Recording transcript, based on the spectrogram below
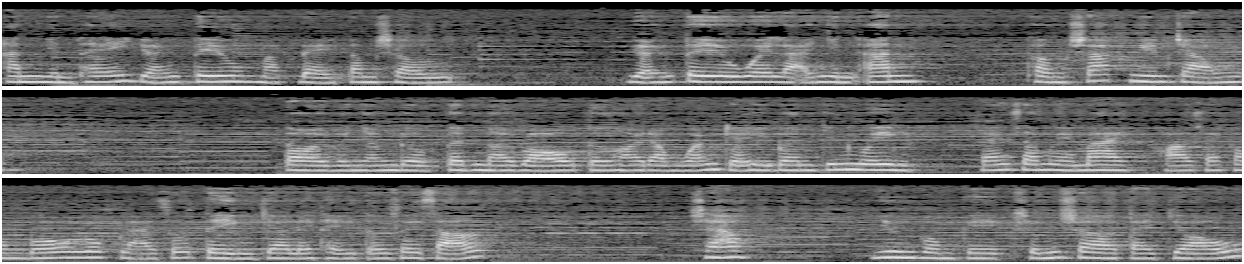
Anh nhìn thấy Doãn Tiêu mặt đầy tâm sự. Doãn Tiêu quay lại nhìn anh, thần sắc nghiêm trọng. Tôi vừa nhận được tin nội bộ từ hội đồng quản trị bên chính quyền Sáng sớm ngày mai, họ sẽ công bố rút lại số tiền cho lệ thị tự xoay sở. Sao? Dương Vòng Kiệt sững sờ tại chỗ.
